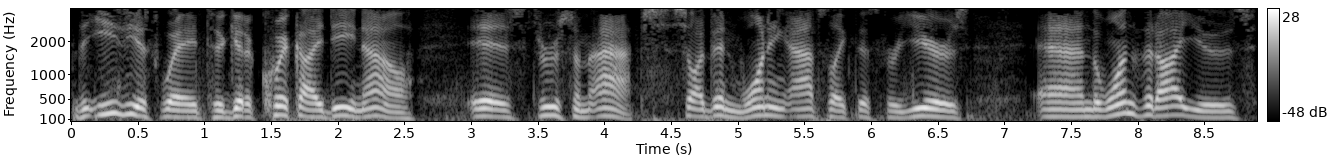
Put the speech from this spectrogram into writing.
the easiest way to get a quick ID now is through some apps. So I've been wanting apps like this for years. And the ones that I use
